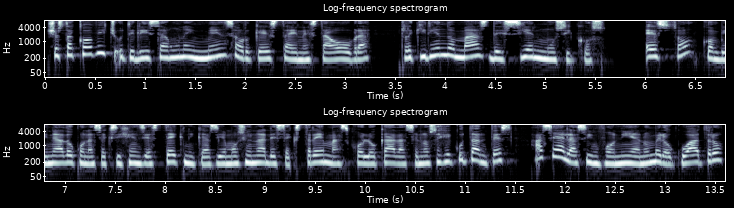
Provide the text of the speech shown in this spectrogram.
Shostakovich utiliza una inmensa orquesta en esta obra, requiriendo más de 100 músicos. Esto, combinado con las exigencias técnicas y emocionales extremas colocadas en los ejecutantes, hace a la Sinfonía número 4,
